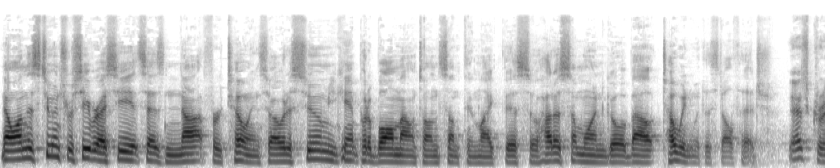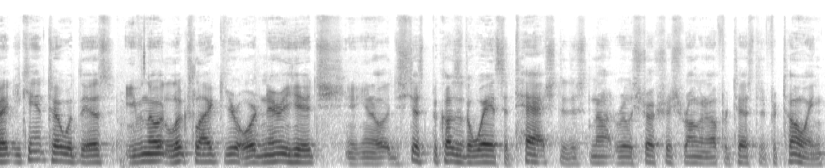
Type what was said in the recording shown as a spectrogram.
Now on this two inch receiver, I see it says not for towing. So I would assume you can't put a ball mount on something like this. So how does someone go about towing with a stealth hitch? That's correct. You can't tow with this, even though it looks like your ordinary hitch. You know, it's just because of the way it's attached that it's not really structurally strong enough or tested for towing.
